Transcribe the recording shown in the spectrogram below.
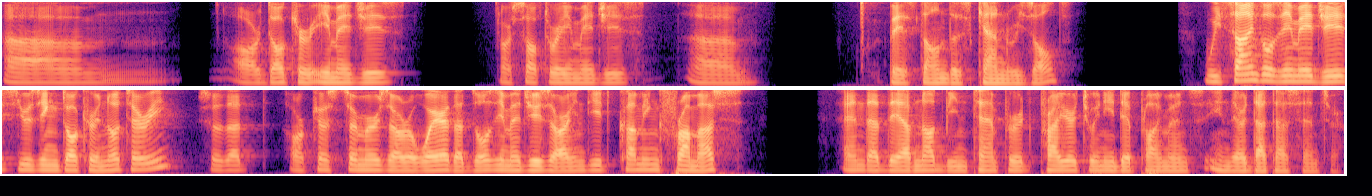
um, our Docker images, our software images um, based on the scan results. We sign those images using Docker Notary so that our customers are aware that those images are indeed coming from us and that they have not been tampered prior to any deployments in their data center.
